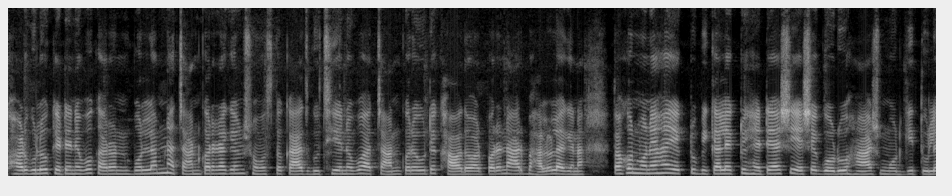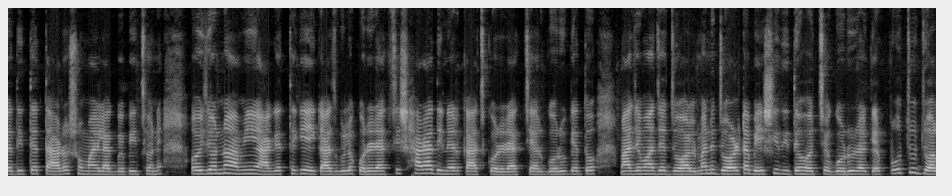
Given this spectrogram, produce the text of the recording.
খড়গুলোও কেটে নেব। কারণ বললাম না, চান করার আগে আমি সমস্ত কাজ গুছিয়ে নেব আর চান করে উঠে খাওয়া দাওয়ার পরে না আর ভালো লাগে না। তখন মনে হয় একটু বিকালে একটু হেঁটে আসি, এসে গরু, হাঁস, মুরগি তুলে দিতে তারও সময় লাগবে পিছনে। ওই জন্য আমি আগের থেকে এই কাজগুলো করে রাখছি, সারা দিনের কাজ করে রাখছি। আর গরুকে তো মাঝে মাঝে জল মানে জলটা বেশি দিতে হচ্ছে গরুর আর প্রচুর জল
